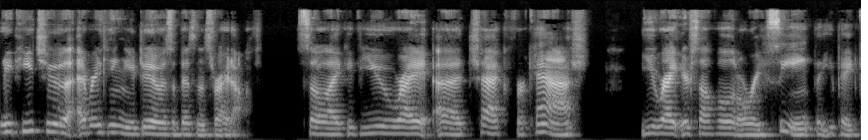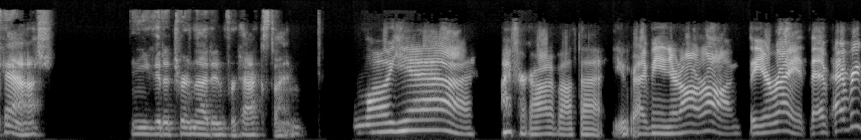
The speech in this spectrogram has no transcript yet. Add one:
They teach you that everything you do is a business write off. So, like if you write a check for cash, you write yourself a little receipt that you paid cash and you get to turn that in for tax time. Well, yeah. I forgot about that. You, I mean, you're not wrong, you're right. Every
